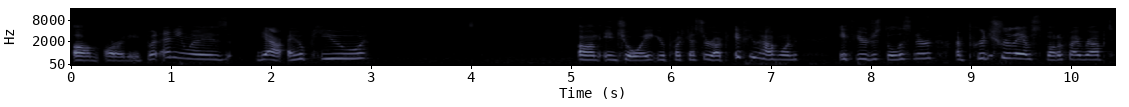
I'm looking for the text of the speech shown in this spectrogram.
um, already. But anyways, yeah, I hope you um, enjoy your podcaster wrapped if you have one. If you're just a listener, I'm pretty sure they have Spotify wrapped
